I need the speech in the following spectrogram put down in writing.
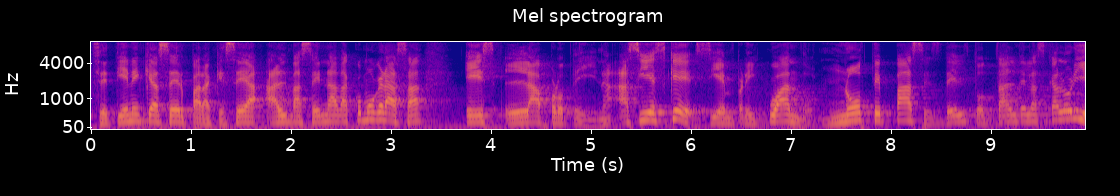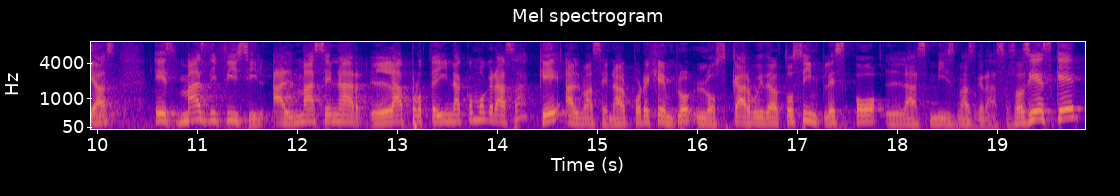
se tienen que hacer para que sea almacenada como grasa, es la proteína. Así es que siempre y cuando no te pases del total de las calorías, es más difícil almacenar la proteína como grasa que almacenar, por ejemplo, los carbohidratos simples o las mismas grasas. Así es que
